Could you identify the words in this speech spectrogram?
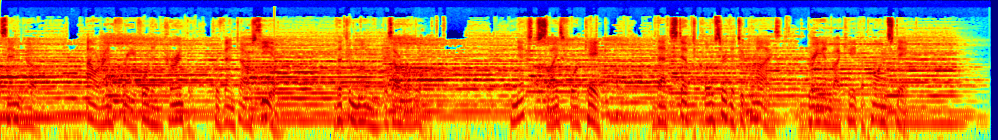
let's and go. Our and free Ford and currently, prevent our seeing. The two moment is our limit. Next slice for cake. That stepped closer the two prize, bring in by cake upon stake.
